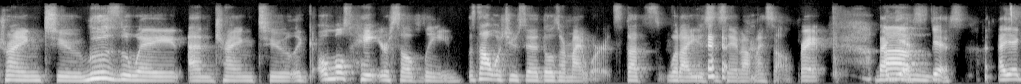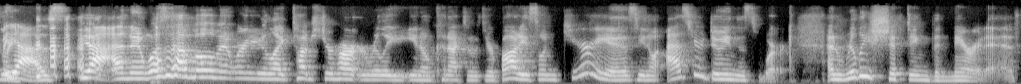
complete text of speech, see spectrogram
trying to lose the weight and trying to like almost hate yourself lean. That's not what you said. Those are my words. That's what I used to say about myself, right? But um, yes, yes, I agree. Yes, yeah. And it was that moment where you like touched your heart and really, you know, connected with your body. So I'm curious, you know, as you're doing this work and really shifting the narrative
